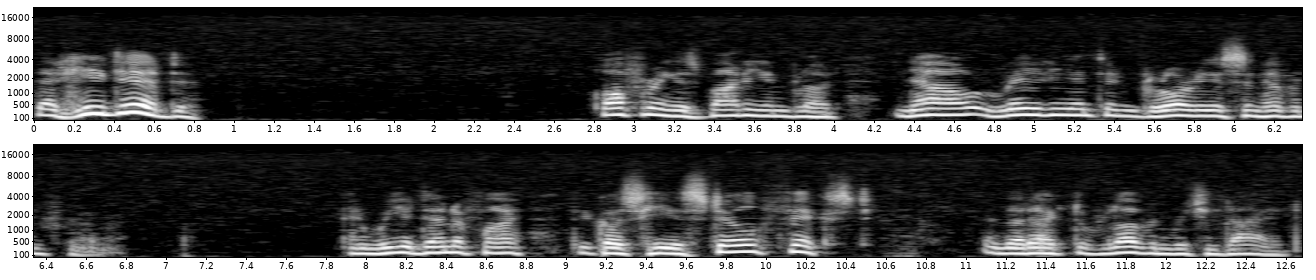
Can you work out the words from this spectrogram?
that he did, offering his body and blood, now radiant and glorious in heaven forever. And we identify because he is still fixed in that act of love in which he died.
